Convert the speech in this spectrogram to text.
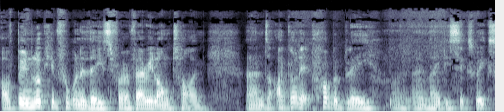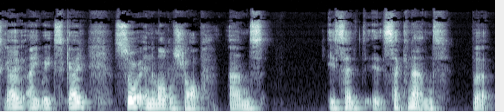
I've been looking for one of these for a very long time and I got it probably, I don't know, maybe six weeks ago, eight weeks ago. Saw it in the model shop and he said it's second hand, but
